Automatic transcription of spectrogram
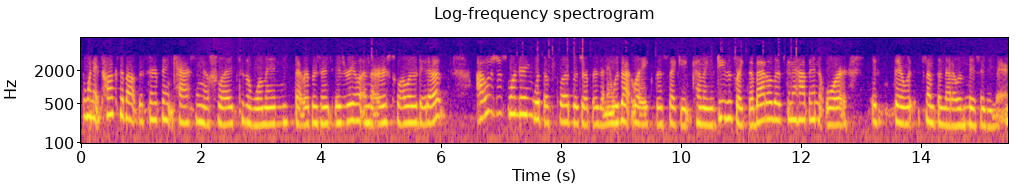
when it talks about the serpent casting a flood to the woman that represents Israel and the earth swallowed it up, I was just wondering what the flood was representing. Was that like the second coming of Jesus, like the battle that's going to happen, or if there was something that I was missing in there?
